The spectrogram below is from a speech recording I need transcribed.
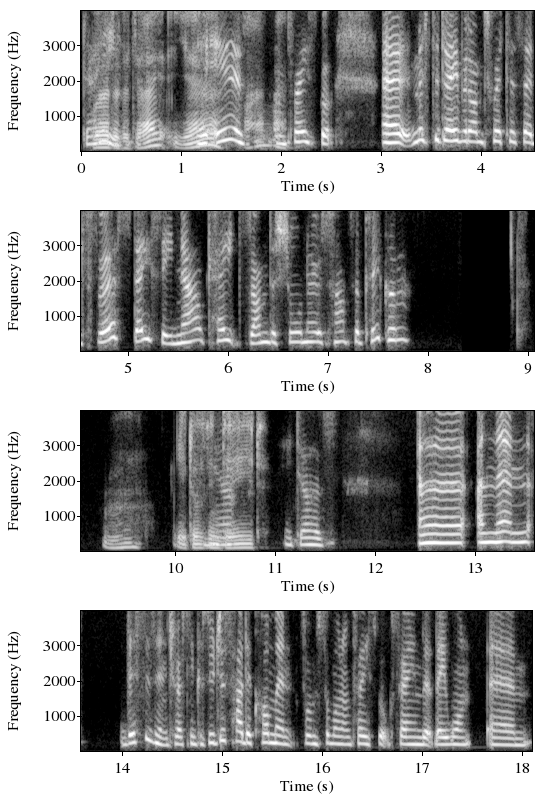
day. Word of the day. Yeah. It is wow. on Facebook. Uh, Mr. David on Twitter said, first Stacey, now Kate. Xander sure knows how to pick 'em. Mm, he does Yeah. indeed. He does. Uh, and then this is interesting because we just had a comment from someone on Facebook saying that they want um,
